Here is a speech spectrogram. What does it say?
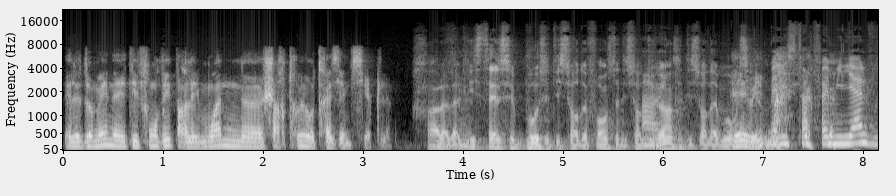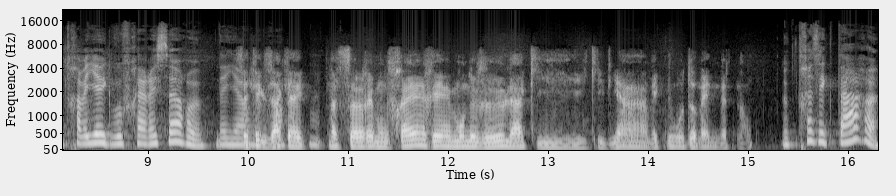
et le domaine a été fondé par les moines chartreux au XIIIe siècle. Ah là là, Christelle, c'est beau cette histoire de France, cette histoire Ah du oui. vin, cette histoire d'amour Eh oui. hein. Belle histoire familiale. Vous travaillez avec vos frères et sœurs, euh, d'ailleurs. C'est exact, crois. avec ma sœur et mon frère et mon neveu là qui, qui vient avec nous au domaine maintenant. Donc 13 hectares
